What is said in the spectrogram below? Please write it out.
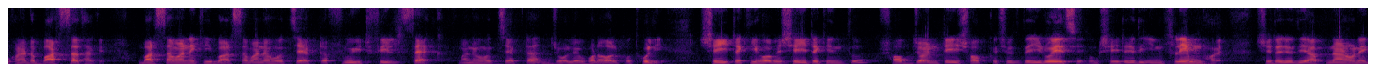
ওখানে একটা বার্সা থাকে। বার্সা মানে কি? বার্সা মানে হচ্ছে একটা ফ্লুইড ফিল্ড স্যাক মানে হচ্ছে একটা জলে ভরা অল্প থলি। সেইটা কি হবে? সেইটা কিন্তু সব জয়েন্টেই, সব কিছুতেই রয়েছে এবং সেইটা যদি ইনফ্লেমড হয়, সেটা যদি আপনার অনেক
